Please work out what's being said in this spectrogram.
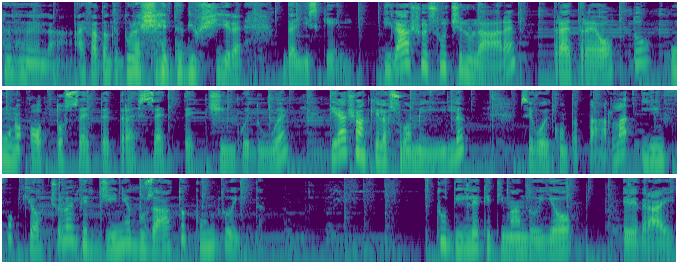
la, hai fatto anche tu la scelta di uscire dagli schemi. Ti lascio il suo cellulare 338 187 3752, ti lascio anche la sua mail se vuoi contattarla info chiocciola virginiabusato.it tu dille che ti mando io e vedrai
